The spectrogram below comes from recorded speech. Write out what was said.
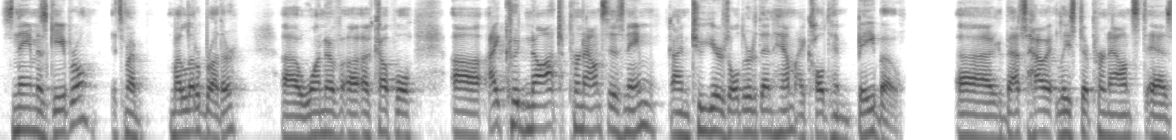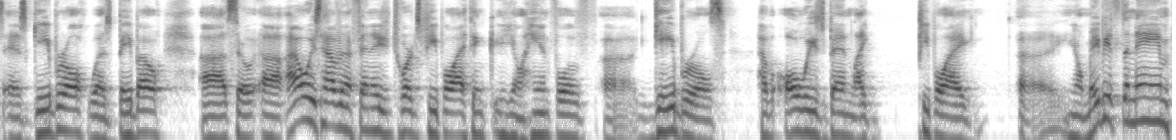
His name is Gabriel. It's my my little brother, uh, one of a couple. Uh, I could not pronounce his name. I'm two years older than him. I called him Babo. Uh, that's how at least it pronounced as as Gabriel was Babo. Uh, so uh, I always have an affinity towards people. I think you know a handful of uh, Gabriels have always been like people I uh, you know, maybe it's the name,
